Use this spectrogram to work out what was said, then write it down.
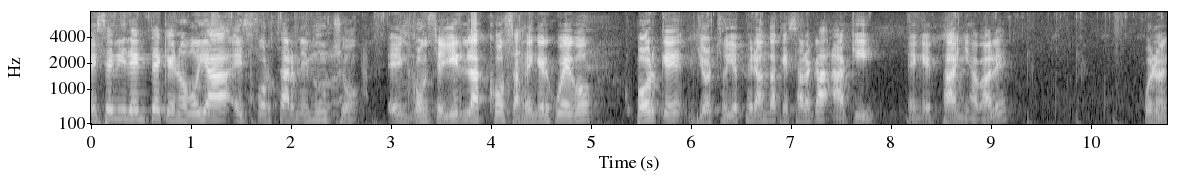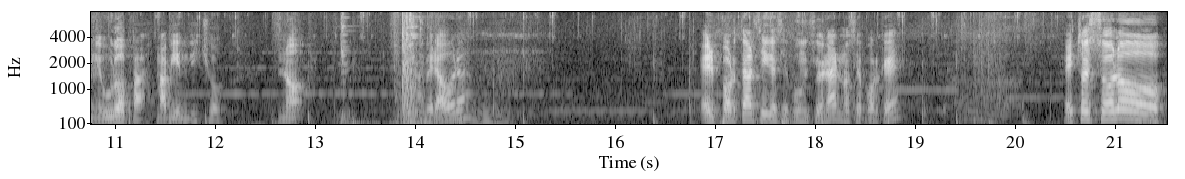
Es evidente que no voy a esforzarme mucho en conseguir las cosas en el juego Porque yo estoy esperando a que salga aquí, en España, ¿vale? Bueno, en Europa, más bien dicho. No. A ver ahora. El portal sigue sin funcionar, no sé por qué. Esto es solo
